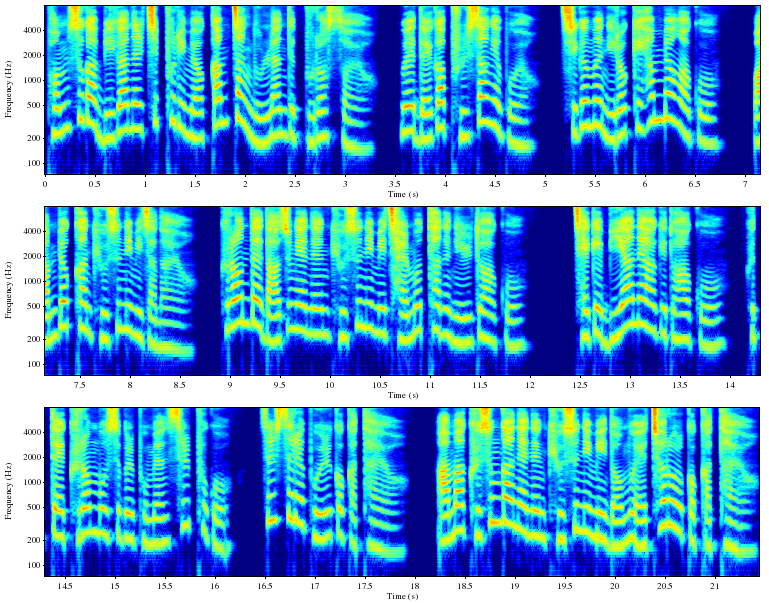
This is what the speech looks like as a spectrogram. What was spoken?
범수가 미간을 찌푸리며 깜짝 놀란 듯 물었어요. 왜 내가 불쌍해 보여? 지금은 이렇게 현명하고 완벽한 교수님이잖아요. 그런데 나중에는 교수님이 잘못하는 일도 하고 제게 미안해하기도 하고 그때 그런 모습을 보면 슬프고 쓸쓸해 보일 것 같아요. 아마 그 순간에는 교수님이 너무 애처로울 것 같아요.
